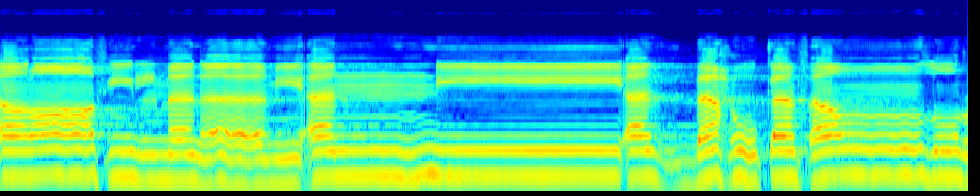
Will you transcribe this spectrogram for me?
أرى في المنام أني أذبحك فانظر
